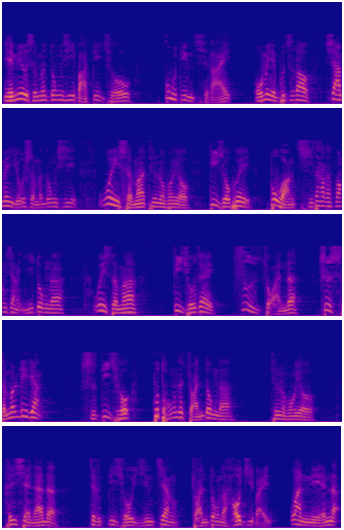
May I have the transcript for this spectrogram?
也没有什么东西把地球固定起来。我们也不知道下面有什么东西。为什么听众朋友，地球会不往其他的方向移动呢？为什么地球在自转呢？是什么力量使地球不同的转动呢？听众朋友，很显然的，这个地球已经这样转动了好几百万年了。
